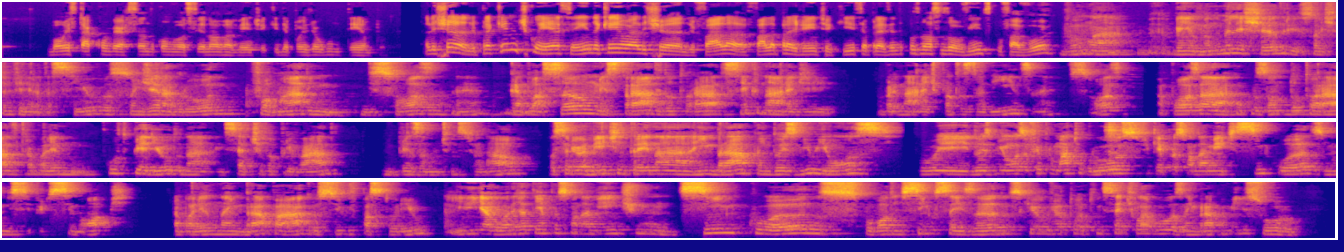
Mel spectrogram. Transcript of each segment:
Bom estar conversando com você novamente aqui depois de algum tempo. Alexandre, para quem não te conhece ainda, quem é o Alexandre? Fala, fala pra gente aqui, se apresenta para os nossos ouvintes, por favor. Vamos lá. Bem, meu nome é Alexandre, sou Alexandre Ferreira da Silva, sou engenheiro agrônomo, formado em Viçosa, né? Graduação, mestrado e doutorado, sempre na área de na área de plantas daninhas, né? Viçosa. Após a conclusão do doutorado, trabalhei um curto período na iniciativa privada, empresa multinacional. Posteriormente, entrei na Embrapa em 2011. Fui, em 2011 eu fui para o Mato Grosso, fiquei aproximadamente cinco anos no município de Sinop, trabalhando na Embrapa Agro Silvio Pastoril. E agora já tem aproximadamente uns cinco anos, por volta de cinco, seis anos, que eu já estou aqui em Sete Lagoas, na Embrapa Milho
